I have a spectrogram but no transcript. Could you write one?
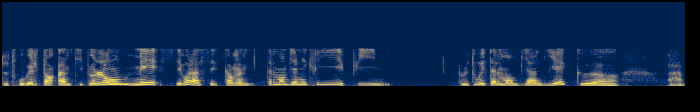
de trouver le temps un petit peu long, mais c'est voilà, c'est quand même tellement bien écrit et puis le tout est tellement bien lié que euh, enfin,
